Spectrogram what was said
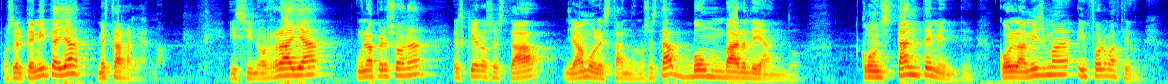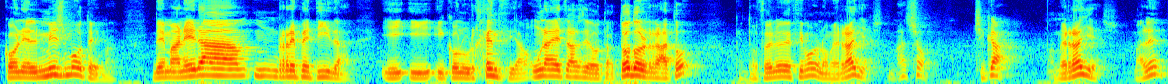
pues el temita ya me está rayando. Y si nos raya una persona, es que nos está ya molestando, nos está bombardeando constantemente, con la misma información, con el mismo tema, de manera mm, repetida y, y, y, con urgencia, una detrás de otra, todo el rato, entonces le decimos no me rayes, macho, chica, no me rayes, ¿vale?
